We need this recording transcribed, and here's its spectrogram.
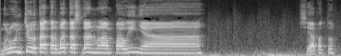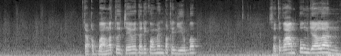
Meluncur tak terbatas dan melampauinya. Siapa tuh? Cakep banget tuh cewek tadi komen pakai jilbab. Satu kampung jalan.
